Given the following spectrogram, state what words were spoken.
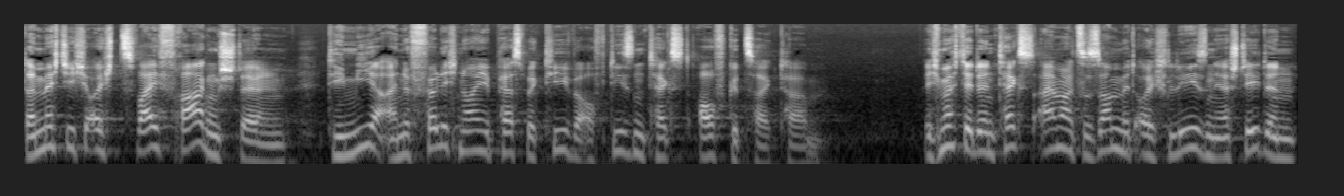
dann möchte ich euch zwei Fragen stellen, die mir eine völlig neue Perspektive auf diesen Text aufgezeigt haben. Ich möchte den Text einmal zusammen mit euch lesen. Er steht in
